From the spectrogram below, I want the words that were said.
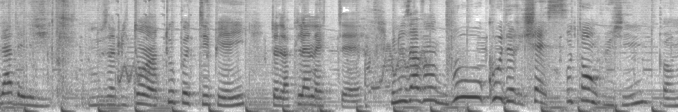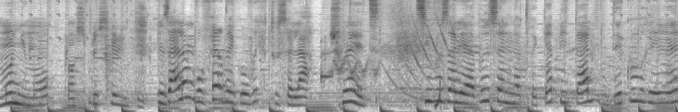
La Belgique. Nous habitons un tout petit pays de la planète Terre. Mais nous avons beaucoup de richesses. autant en cuisine qu'en monument, qu'en spécialité. Nous allons vous faire découvrir tout cela. Chouette Si vous allez à Bruxelles, notre capitale, vous découvrirez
